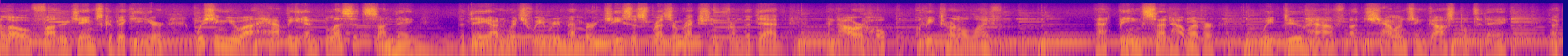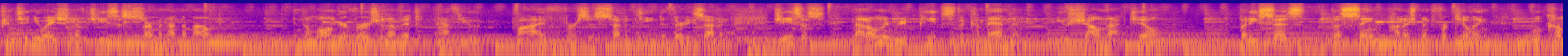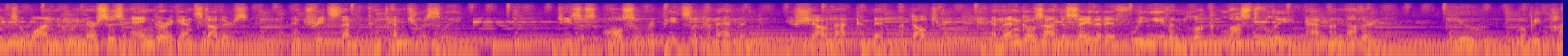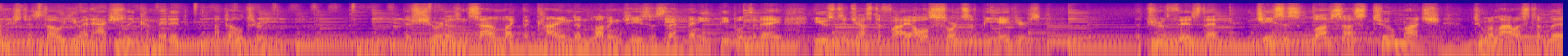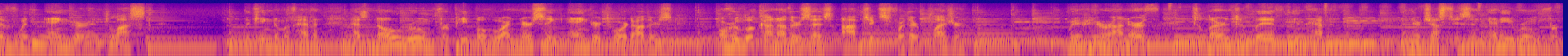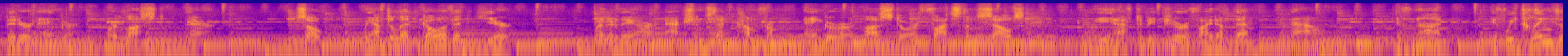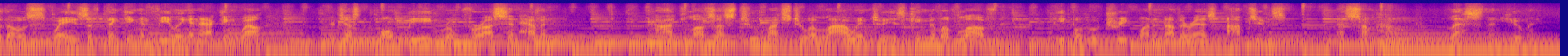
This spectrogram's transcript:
Hello, Father James Kubicki here, wishing you a happy and blessed Sunday, the day on which we remember Jesus' resurrection from the dead and our hope of eternal life. That being said, however, we do have a challenging gospel today, a continuation of Jesus' Sermon on the Mount. In the longer version of it, Matthew 5, verses 17 to 37, Jesus not only repeats the commandment, you shall not kill, but he says the same punishment for killing will come to one who nurses anger against others and treats them contemptuously. Jesus also repeats the commandment, you shall not commit adultery, and then goes on to say that if we even look lustfully at another, you will be punished as though you had actually committed adultery. This sure doesn't sound like the kind and loving Jesus that many people today use to justify all sorts of behaviors. The truth is that Jesus loves us too much to allow us to live with anger and lust. The kingdom of heaven has no room for people who are nursing anger toward others or who look on others as objects for their pleasure. We're here on earth to learn to live in heaven, and there just isn't any room for bitter anger or lust there. So, we have to let go of it here whether they are actions that come from anger or lust or thoughts themselves, we have to be purified of them now. If not, if we cling to those ways of thinking and feeling and acting, well, there just won't be room for us in heaven. God loves us too much to allow into his kingdom of love people who treat one another as objects, as somehow less than human.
